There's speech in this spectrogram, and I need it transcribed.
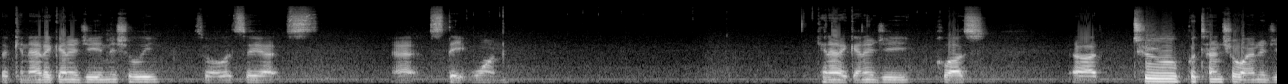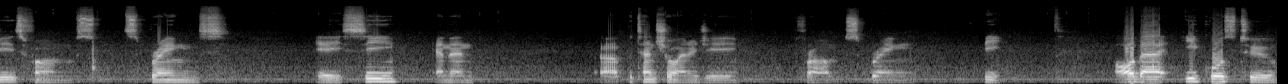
the kinetic energy initially. So let's say at at state one, kinetic energy plus uh, two potential energies from springs AC and then uh, potential energy from spring B. All that equals to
